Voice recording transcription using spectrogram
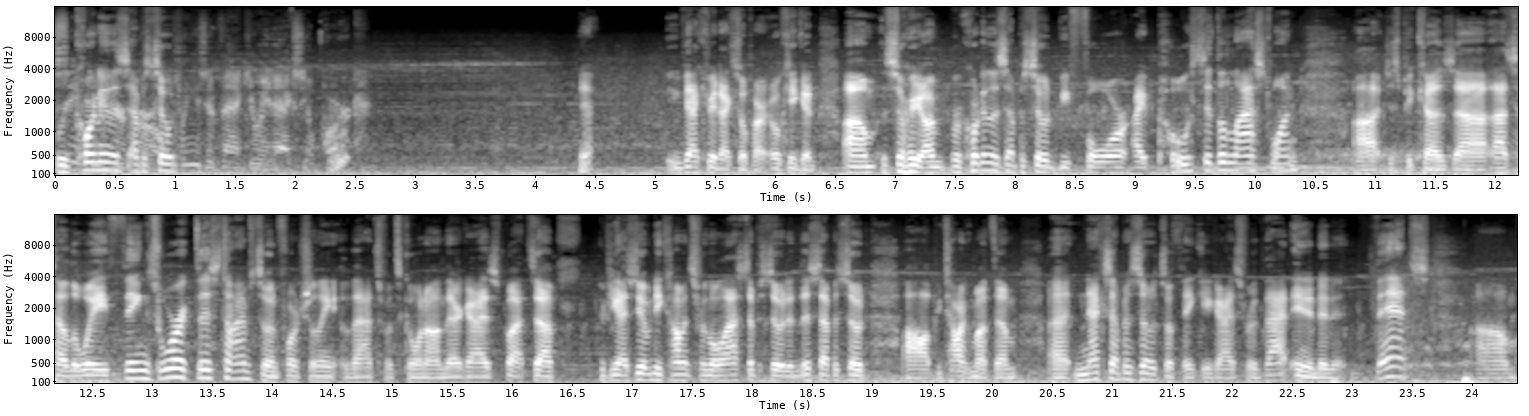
recording this episode. Please evacuate Axial Park. Yeah. Evacuate Axial Park. Okay, good. Um, sorry, I'm recording this episode before I posted the last one, uh, just because uh, that's how the way things work this time. So unfortunately, that's what's going on there, guys. But uh, if you guys do have any comments from the last episode and this episode, I'll be talking about them uh, next episode. So thank you guys for that in advance. Um,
